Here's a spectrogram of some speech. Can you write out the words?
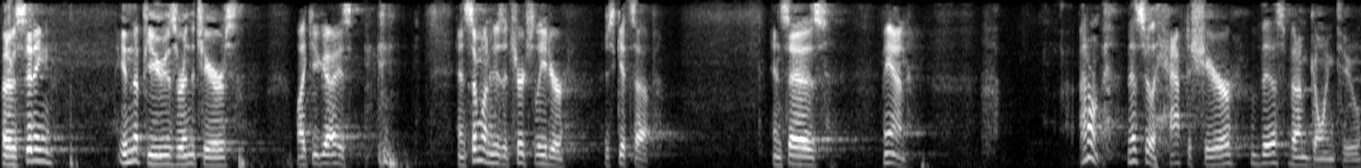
But I was sitting in the pews or in the chairs, like you guys, and someone who's a church leader just gets up and says, Man, I don't necessarily have to share this, but I'm going to.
